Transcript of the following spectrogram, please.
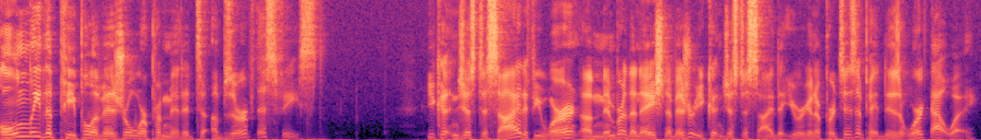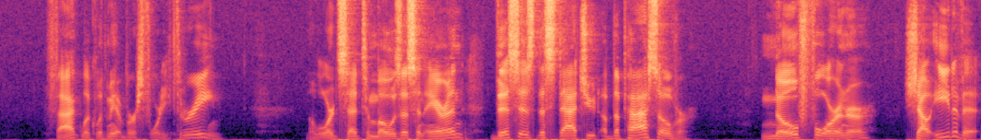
only the people of Israel were permitted to observe this feast. You couldn't just decide, if you weren't a member of the nation of Israel, you couldn't just decide that you were going to participate. It doesn't work that way. In fact, look with me at verse 43. The Lord said to Moses and Aaron, This is the statute of the Passover. No foreigner shall eat of it.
